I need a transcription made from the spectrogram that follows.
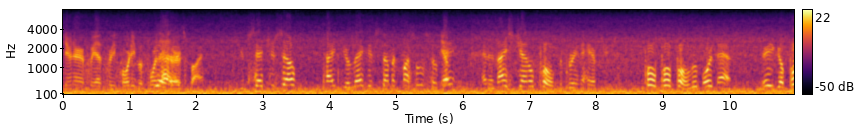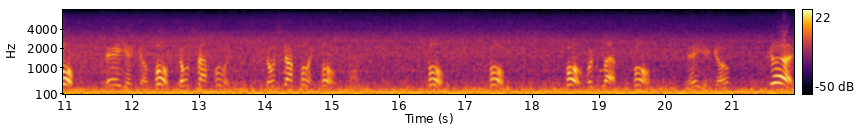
sooner if we have 340 before yeah, that? or- that's fine. You've set yourself, tighten your leg and stomach muscles, okay? And a nice gentle pull for three and a half G's. Pull, pull, pull, a little more than that. There you go, pull. There you go, pull. Don't stop pulling. Don't stop pulling, pull. Pull, pull, pull, look left, pull. There you go. Good.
